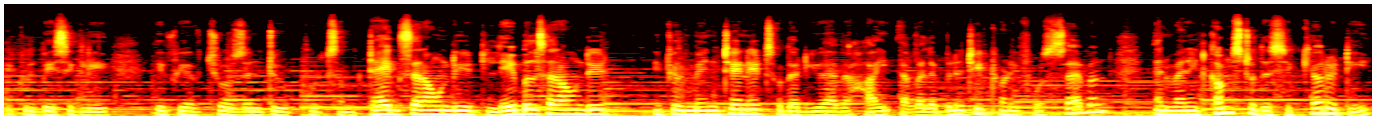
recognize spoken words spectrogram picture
It will basically if you have chosen to put some tags around it labels around it it will maintain it so that you have a high availability 24 7 and when it comes to the security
